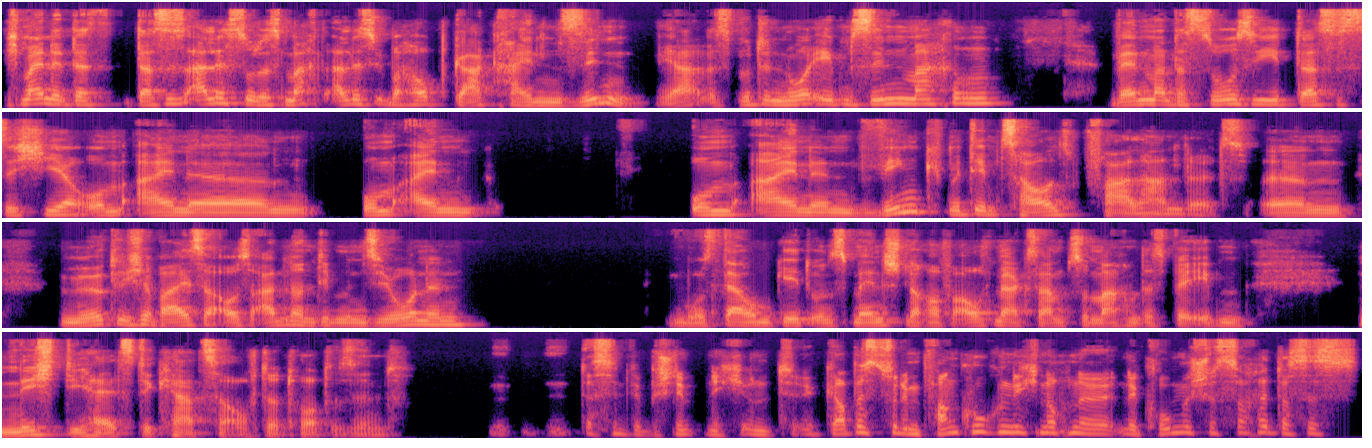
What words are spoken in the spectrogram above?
ich meine, das, das ist alles so, das macht alles überhaupt gar keinen Sinn. Ja, das würde nur eben Sinn machen, wenn man das so sieht, dass es sich hier um eine, um ein um einen Wink mit dem Zaunpfahl handelt, ähm, möglicherweise aus anderen Dimensionen, wo es darum geht, uns Menschen darauf aufmerksam zu machen, dass wir eben nicht die hellste Kerze auf der Torte sind. Das sind wir bestimmt nicht. Und gab es zu dem Pfannkuchen nicht noch eine, eine komische Sache, dass es,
